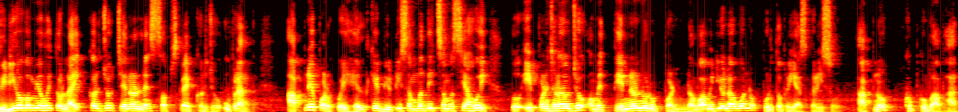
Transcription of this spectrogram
વીડિયો ગમ્યો હોય તો લાઇક કરજો, ચેનલને સબસ્ક્રાઈબ કરજો. ઉપરાંત, આપને પણ કોઈ હેલ્થ કે બ્યુટી સંબંધિત સમસ્યા હોય તો એ પણ જણાવજો. અમે તેને અનુરૂપ પણ નવા વીડિયો લાવવાનો પૂરતો પ્રયાસ કરીશું. આપનો ખૂબ ખૂબ આભાર.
